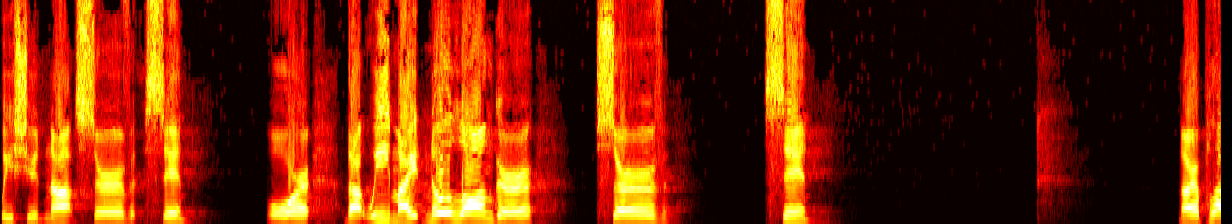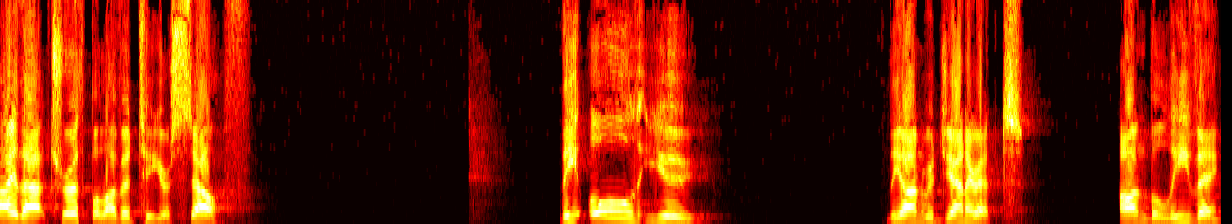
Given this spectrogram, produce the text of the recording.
we should not serve sin, or that we might no longer serve sin. Now apply that truth, beloved, to yourself. The old you, the unregenerate, unbelieving,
